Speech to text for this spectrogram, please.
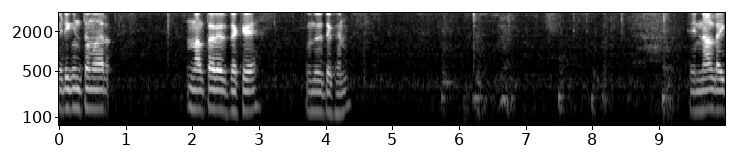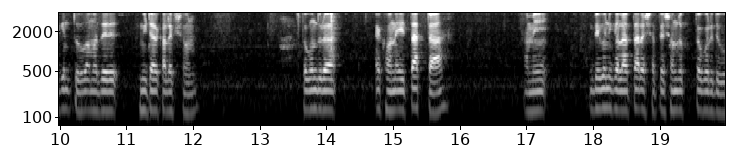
এটি কিন্তু আমার নালতারের জ্যাকে, বন্ধুরা দেখেন। এই নালটাই কিন্তু আমাদের মিটার কালেকশন। তো বন্ধুরা এখন এই তারটা আমি বেগুনি কালার তারের সাথে সংযুক্ত করে দেব।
